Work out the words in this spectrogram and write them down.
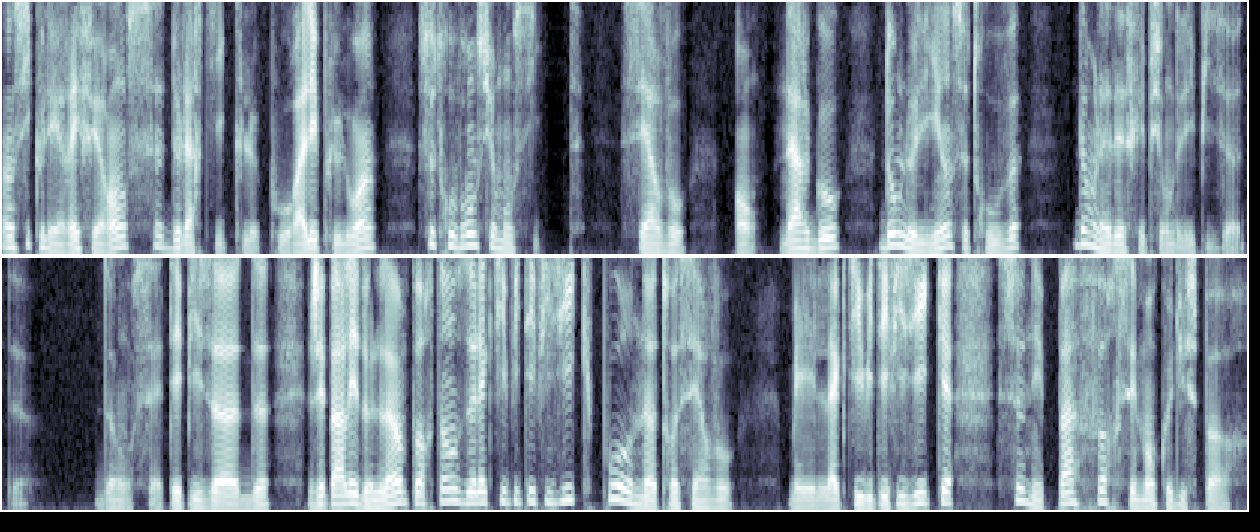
ainsi que les références de l'article pour aller plus loin, se trouveront sur mon site cerveau en argot, dont le lien se trouve dans la description de l'épisode. Dans cet épisode, j'ai parlé de l'importance de l'activité physique pour notre cerveau. Mais l'activité physique, ce n'est pas forcément que du sport.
